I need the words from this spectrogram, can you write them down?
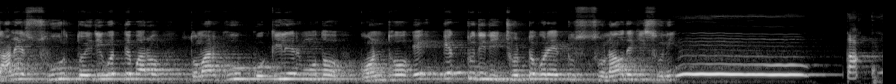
গানের সুর তৈরি করতে পারো। তোমার খুব কোকিলের মতো কণ্ঠ। একটু দিদি ছোট্ট করে একটু শোনাও দেখি শুনি। কাকু কাকু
